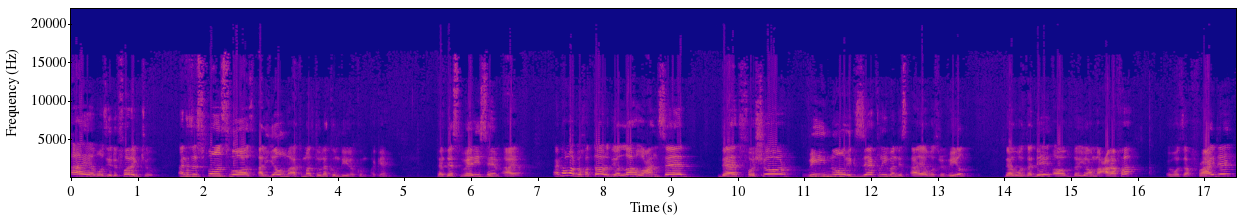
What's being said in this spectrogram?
ayah was he referring to. And his response was, Al-Yawma akmaltu lakum dinakum again. That this very same ayah. And Umar ibn Khattab said that for sure we know exactly when this ayah was revealed. That was the day of the Yawm Arafah. It was a Friday.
